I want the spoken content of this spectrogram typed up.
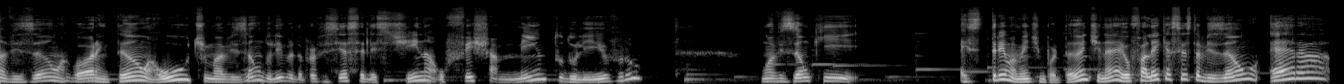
Nona visão, agora então, a última visão do livro da profecia celestina, o fechamento do livro. Uma visão que é extremamente importante, né? Eu falei que a sexta visão era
